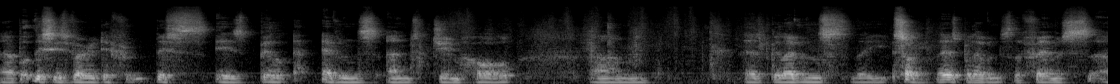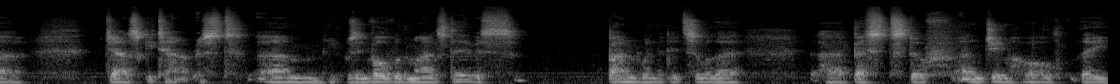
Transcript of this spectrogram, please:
Uh, but this is very different. This is Bill Evans and Jim Hall. Um, there's Bill Evans the sorry there's Bill Evans the famous uh, jazz guitarist. Um, he was involved with the Miles Davis band when they did some of their uh, best stuff. And Jim Hall, the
